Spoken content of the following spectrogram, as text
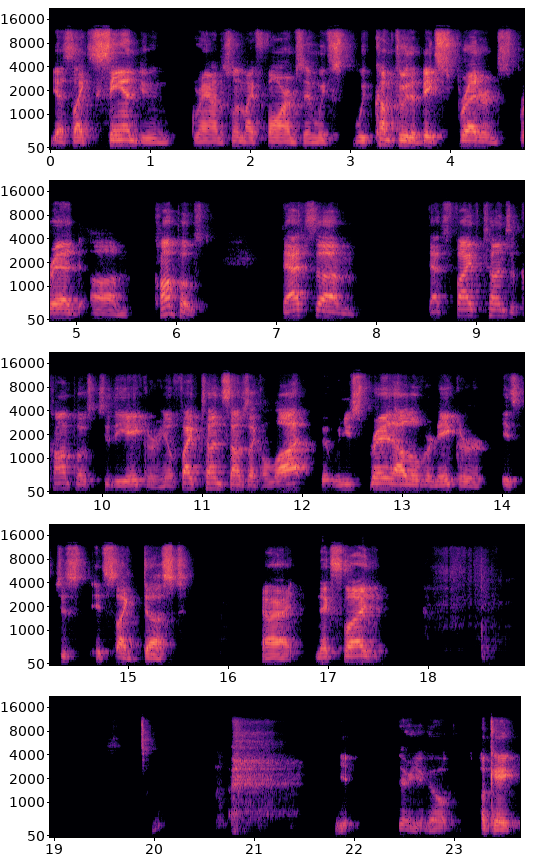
yeah, it's like sand dune ground. It's one of my farms, and we've we've come through the big spreader and spread um, compost. That's um, that's five tons of compost to the acre. You know, five tons sounds like a lot, but when you spread it out over an acre, it's just, it's like dust. All right, next slide. Yeah, there you go. Okay,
